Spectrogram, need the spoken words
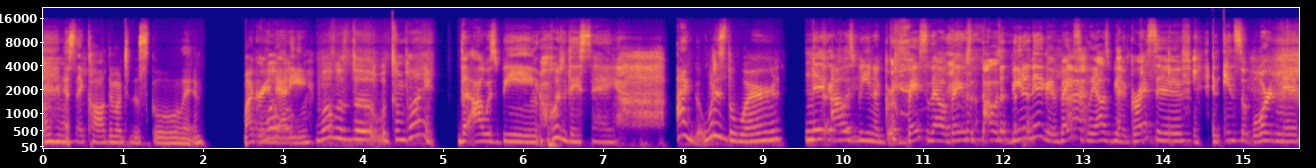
Mhm. And so they called them up to the school, and my granddaddy What, what was the complaint? That I was being. What did they say? I what is the word? I was being a girl. basically I was, being- I was being a nigga. Basically, I was being aggressive and insubordinate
